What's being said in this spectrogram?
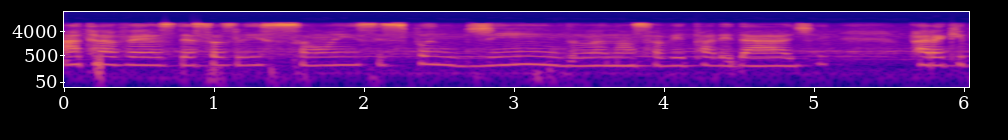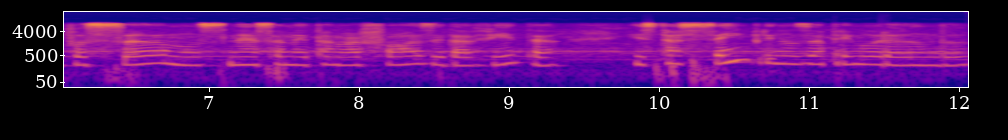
através dessas lições expandindo a nossa vitalidade para que possamos nessa metamorfose da vida estar sempre nos aprimorando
